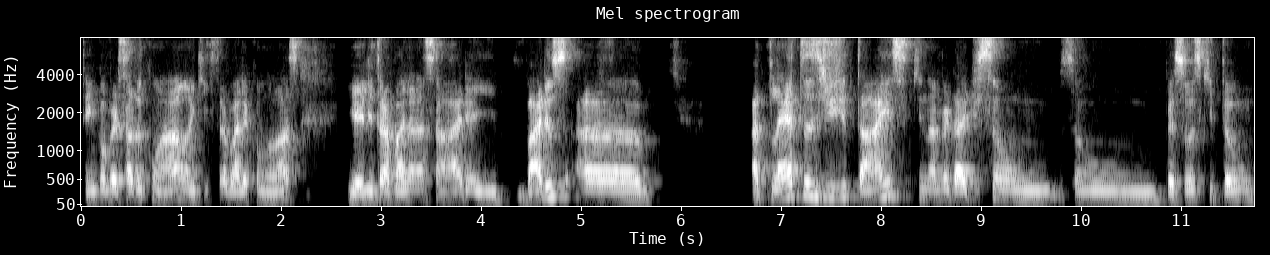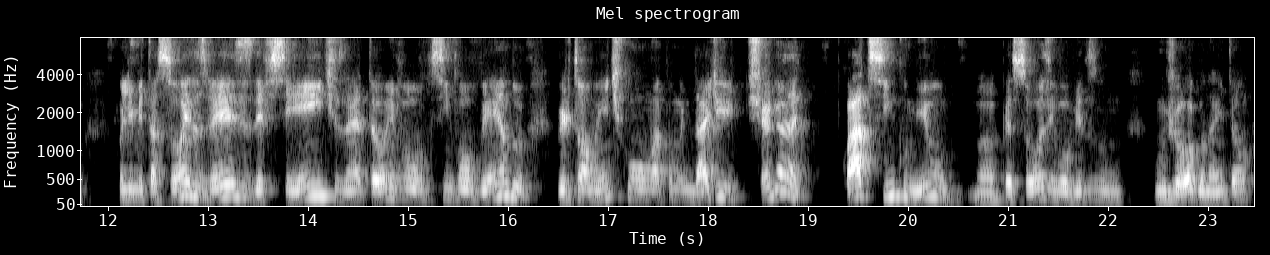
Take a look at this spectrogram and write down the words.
Tenho conversado com o Alan aqui que trabalha com nós e ele trabalha nessa área e vários uh, atletas digitais que na verdade são são pessoas que estão com limitações, às vezes, deficientes, né? Estão se envolvendo virtualmente com uma comunidade chega a 4, 5 mil uh, pessoas envolvidas num, num, jogo, né? Então,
